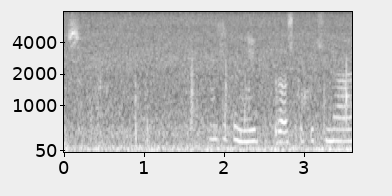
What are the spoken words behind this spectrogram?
Ось. Темніть трошки починає.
